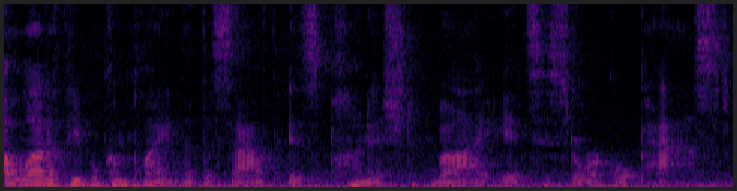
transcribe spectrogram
a lot of people complain that the South is punished by its historical past.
